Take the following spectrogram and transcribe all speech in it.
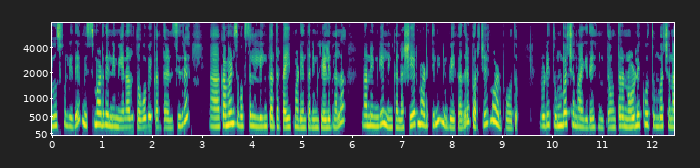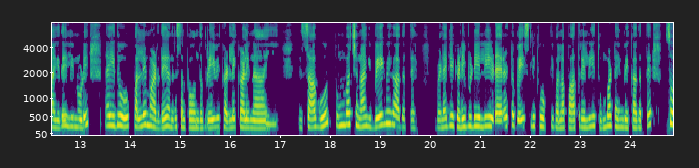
ಯೂಸ್ಫುಲ್ ಇದೆ. ಮಿಸ್ ಮಾಡದೆ ನಿಮ್ಗೆ ಏನಾದ್ರು ತೊಗೋಬೇಕಂತ ಅನಿಸಿದರೆ ಕಮೆಂಟ್ಸ್ ಬಾಕ್ಸಲ್ಲಿ ಲಿಂಕ್ ಅಂತ ಟೈಪ್ ಮಾಡಿ ಅಂತ ನಿಮ್ಗೆ ಹೇಳಿದ್ನಲ್ಲ, ನಾನು ನಿಮಗೆ ಲಿಂಕನ್ನು ಶೇರ್ ಮಾಡ್ತೀನಿ. ನೀವು ಬೇಕಾದರೆ ಪರ್ಚೇಸ್ ಮಾಡ್ಬೋದು. ನೋಡಿ ತುಂಬ ಚೆನ್ನಾಗಿದೆ. ಒಂಥರ ನೋಡಲಿಕ್ಕೂ ತುಂಬ ಚೆನ್ನಾಗಿದೆ. ಇಲ್ಲಿ ನೋಡಿ ಇದು ಪಲ್ಯ ಮಾಡಿದೆ. ಅಂದರೆ ಸ್ವಲ್ಪ ಒಂದು ಗ್ರೇವಿ ಕಡಲೆಕಾಳಿನ ಸಾಗು ತುಂಬ ಚೆನ್ನಾಗಿ ಬೇಗ ಬೇಗ ಆಗುತ್ತೆ. ಬೆಳಗ್ಗೆ ಗಡಿಬಿಡಿಯಲ್ಲಿ ಡೈರೆಕ್ಟ್ ಬೇಯಿಸ್ಲಿಕ್ಕೆ ಹೋಗ್ತೀವಲ್ಲ ಪಾತ್ರೆಯಲ್ಲಿ ತುಂಬ ಟೈಮ್ ಬೇಕಾಗುತ್ತೆ. ಸೊ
